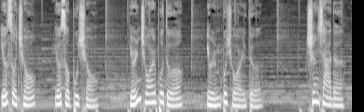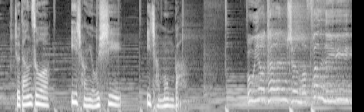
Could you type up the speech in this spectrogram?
有所求，有所不求，有人求而不得，有人不求而得，剩下的就当做一场游戏，一场梦吧。不要谈什么分离，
